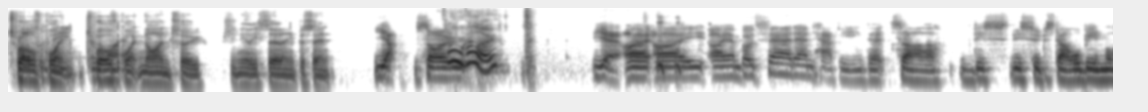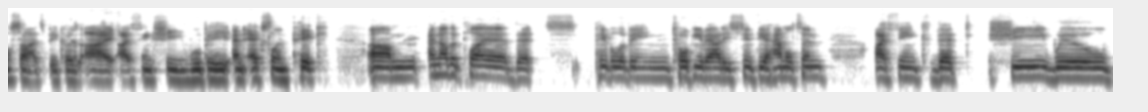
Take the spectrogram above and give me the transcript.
12 Possibly point, in line. 12.92. She's nearly 13%. Yeah. So oh, hello. yeah, I, I I am both sad and happy that uh, this this superstar will be in more sides because I, I think she will be an excellent pick. Um, another player that people have been talking about is Cynthia Hamilton. I think that she will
